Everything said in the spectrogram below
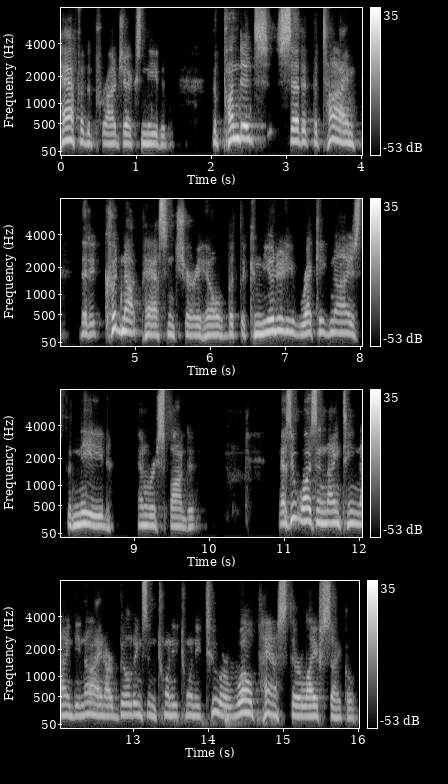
half of the projects needed. The pundits said at the time that it could not pass in Cherry Hill, but the community recognized the need and responded. As it was in 1999, our buildings in 2022 are well past their life cycle.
